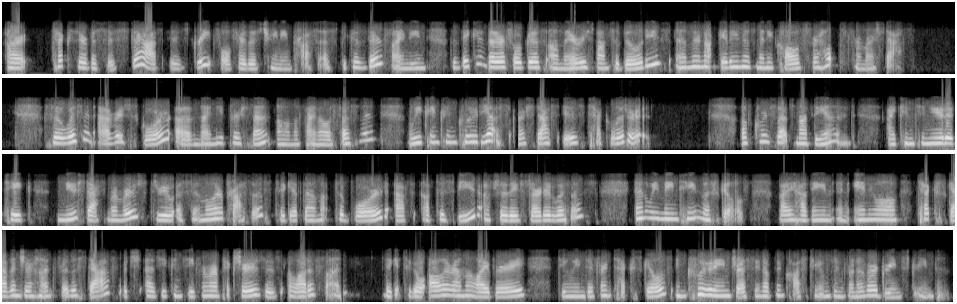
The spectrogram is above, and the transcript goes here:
Our tech services staff is grateful for this training process because they're finding that they can better focus on their responsibilities and they're not getting as many calls for help from our staff. So with an average score of 90% on the final assessment, we can conclude yes, our staff is tech literate. Of course, that's not the end. I continue to take new staff members through a similar process to get them up to board, up, to speed after they've started with us. And we maintain the skills by having an annual tech scavenger hunt for the staff, which as you can see from our pictures is a lot of fun. They get to go all around the library doing different tech skills, including dressing up in costumes in front of our green screen.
